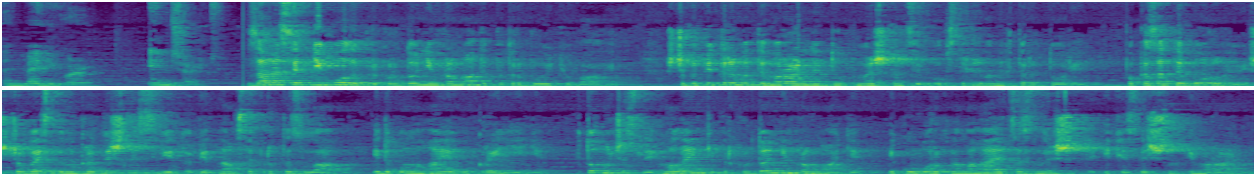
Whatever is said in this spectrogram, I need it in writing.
and many were injured. Зараз, як ніколи, прикордонні громади потребують уваги, щоб підтримати моральний дух мешканців обстрілюваних територій, показати ворогові, що весь демократичний світ об'єднався проти зла і допомагає Україні, в тому числі маленькій прикордонній громаді, яку ворог намагається знищити і фізично, і морально.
